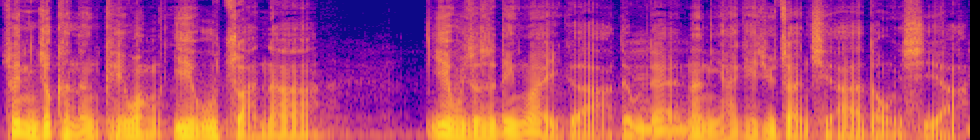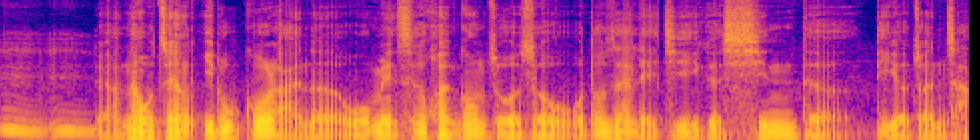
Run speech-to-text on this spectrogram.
所以你就可能可以往业务转啊，业务就是另外一个啊，对不对？那你还可以去转其他的东西啊，嗯嗯，对啊。那我这样一路过来呢，我每次换工作的时候，我都在累积一个新的第二专长。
